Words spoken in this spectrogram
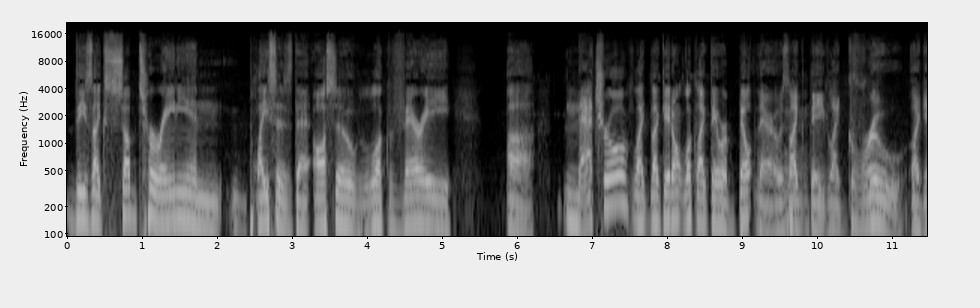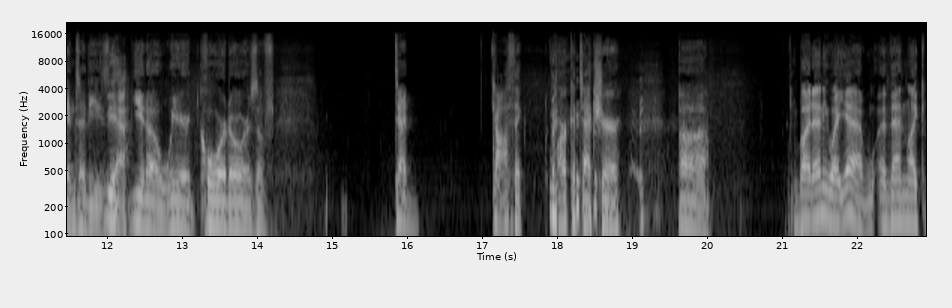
these like subterranean places that also look very uh natural like like they don't look like they were built there it was like they like grew like into these. Yeah. you know weird corridors of dead gothic architecture uh but anyway yeah then like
